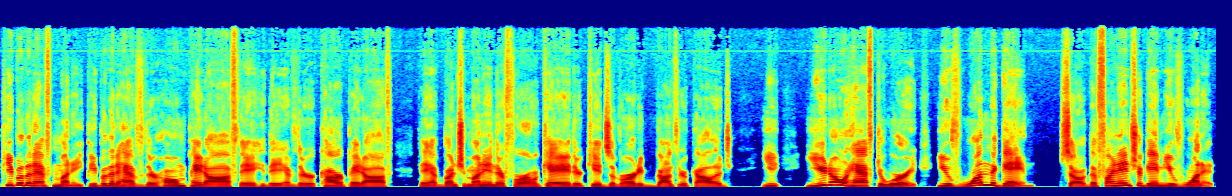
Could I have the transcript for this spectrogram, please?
people that have money, people that have their home paid off, they they have their car paid off, they have a bunch of money in their 401k, their kids have already gone through college. You you don't have to worry. You've won the game. So the financial game, you've won it.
